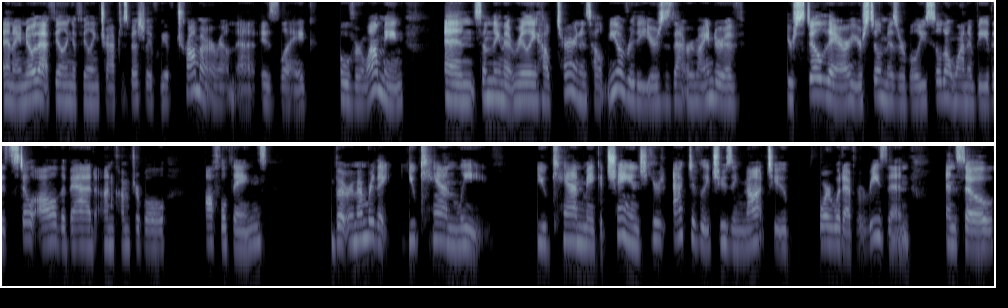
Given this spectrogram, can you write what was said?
and i know that feeling of feeling trapped especially if we have trauma around that is like overwhelming and something that really helped her and has helped me over the years is that reminder of you're still there you're still miserable you still don't want to be that's still all the bad uncomfortable awful things but remember that you can leave. You can make a change. You're actively choosing not to for whatever reason. And so,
